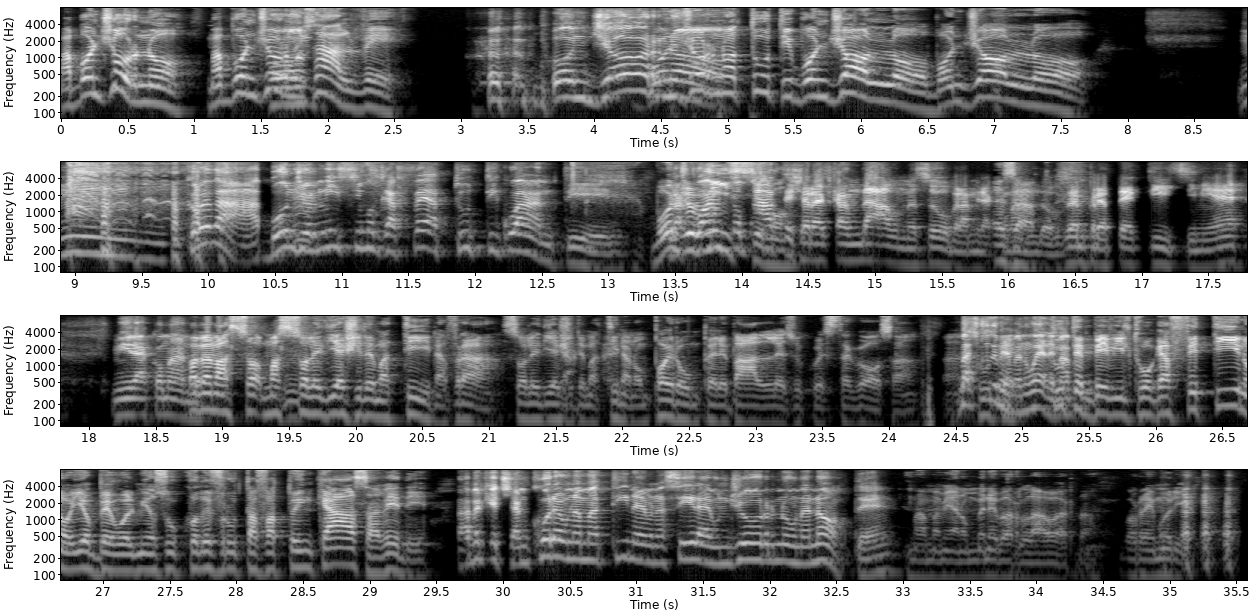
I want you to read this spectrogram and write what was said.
Ma buongiorno, ma buongiorno, Buon- salve. Buongiorno. Buongiorno a tutti, buongiollo, buongiollo. Mm, come va? Buongiornissimo caffè a tutti quanti. Tra Buongiornissimo. quanto parte c'era il countdown sopra, mi raccomando. Esatto. Sempre attentissimi, eh. Mi raccomando. Vabbè, ma, so, ma so le 10 di mattina, fra. So le 10 di mattina, non puoi rompere le palle su questa cosa. Eh, Ma tu scusami, te- Emanuele, Tu ma- te bevi il tuo caffettino, io bevo il mio succo di frutta fatto in casa, vedi? Ma perché c'è ancora una mattina e una sera e un giorno, una notte? Mamma mia, non me ne parlava, guarda. Vorrei morire.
